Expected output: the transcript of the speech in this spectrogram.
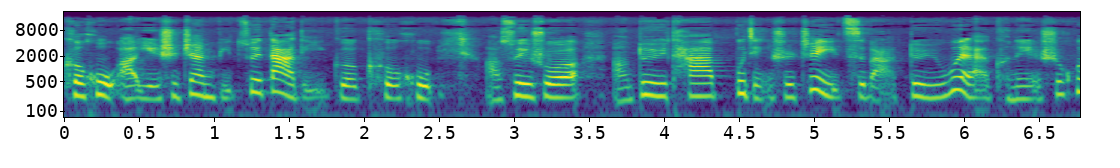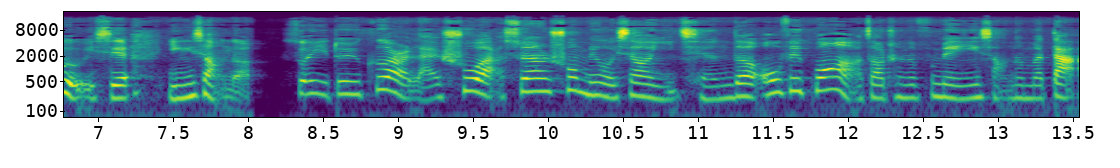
客户啊，也是占比最大的一个客户啊，所以说啊，对于它不仅是这一次吧，对于未来可能也是会有一些影响的。所以对于戈尔来说啊，虽然说没有像以前的欧菲光啊造成的负面影响那么大，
